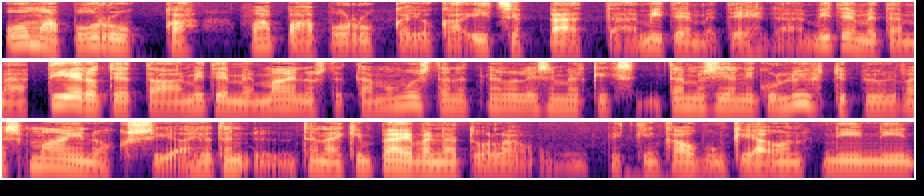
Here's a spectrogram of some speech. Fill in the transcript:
oma porukka – vapaa porukka, joka itse päättää, miten me tehdään, miten me tämä tiedotetaan, miten me mainostetaan. Mä muistan, että meillä oli esimerkiksi tämmöisiä niin kuin lyhtypylväsmainoksia, joten tänäkin päivänä tuolla pitkin kaupunkia on, niin, niin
